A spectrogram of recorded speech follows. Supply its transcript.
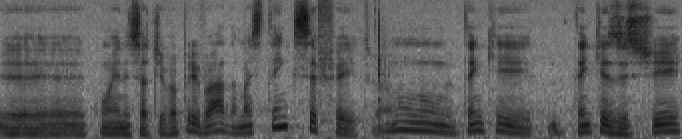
eh, com a iniciativa privada, mas tem que ser feito, não, não, tem, que, tem que existir,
